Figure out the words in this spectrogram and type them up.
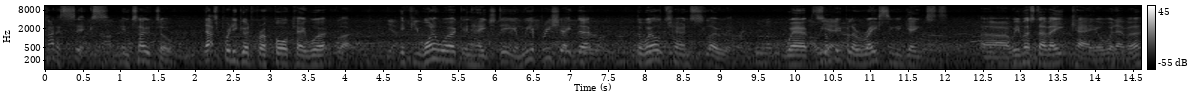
kind of six in total. That's pretty good for a 4K workflow. Yeah. If you want to work in HD, and we appreciate that the world turns slowly, where Oh, some yeah. people are racing against, uh, we must have 8K or whatever,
